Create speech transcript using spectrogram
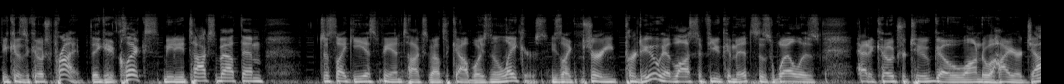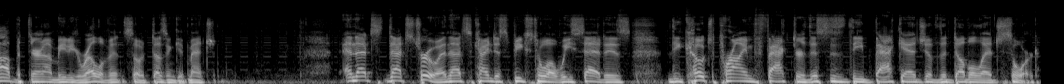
because of Coach Prime. They get clicks, media talks about them. Just like ESPN talks about the Cowboys and the Lakers. He's like, I'm sure, Purdue had lost a few commits as well as had a coach or two go on to a higher job, but they're not media relevant, so it doesn't get mentioned. And that's that's true, and that's kind of speaks to what we said is the coach prime factor. This is the back edge of the double edged sword.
